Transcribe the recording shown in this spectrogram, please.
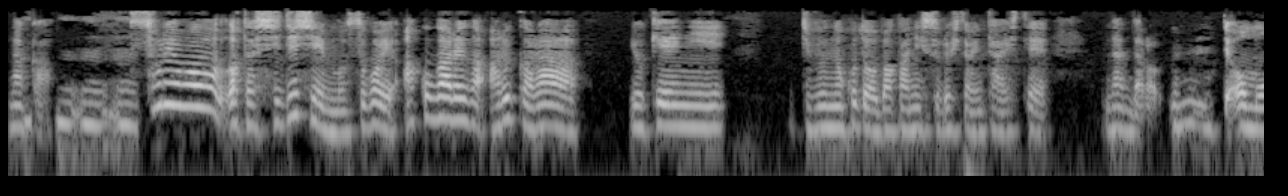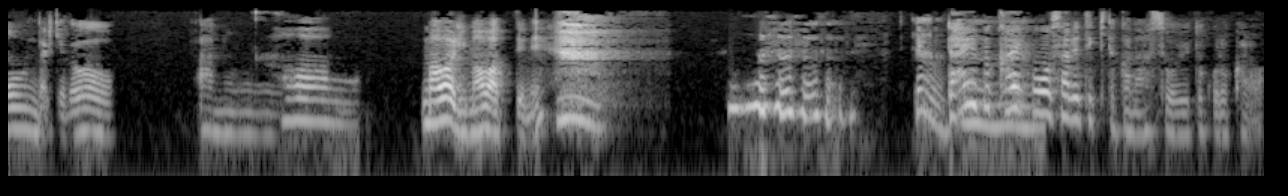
なんか、うんうんうん。それは私自身もすごい憧れがあるから、余計に自分のことをバカにする人に対して、なんだろう、うんって思うんだけど、あの、は回り回ってね。あ。でも、だいぶ解放されてきたかな、そういうところからは。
